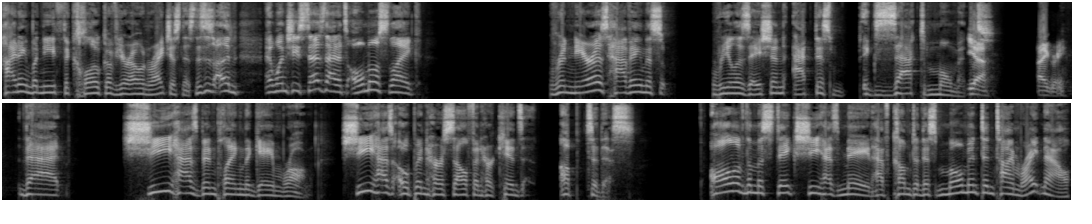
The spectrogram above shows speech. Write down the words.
hiding beneath the cloak of your own righteousness. This is and, and when she says that, it's almost like Rhaenyra's having this realization at this exact moment. Yeah. I agree. That she has been playing the game wrong. She has opened herself and her kids up to this. All of the mistakes she has made have come to this moment in time right now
